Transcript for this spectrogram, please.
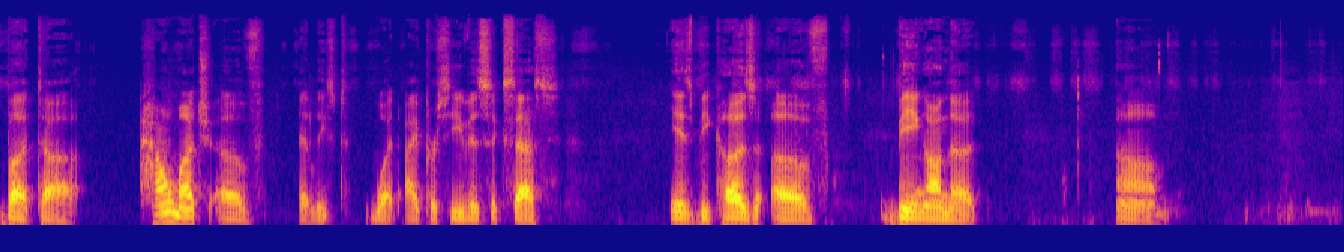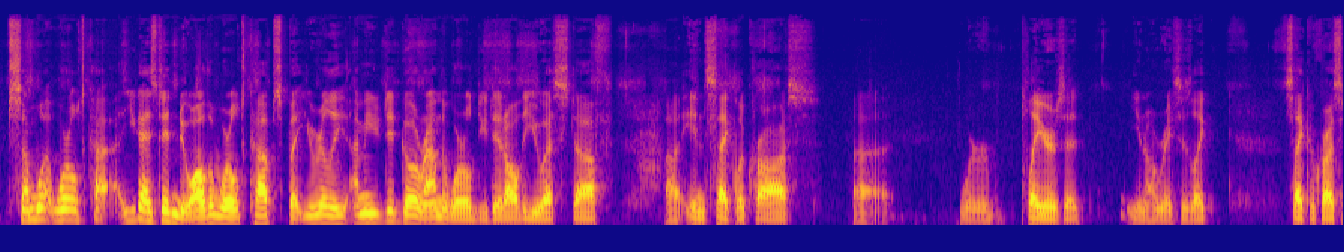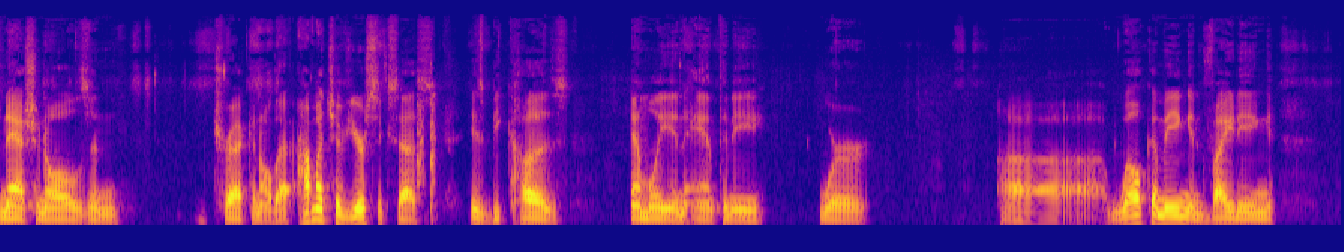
but uh, how much of at least what I perceive as success is because of being on the um, somewhat World Cup. You guys didn't do all the World Cups, but you really, I mean, you did go around the world. You did all the U.S. stuff uh, in cyclocross. Uh, were players at you know races like cyclocross nationals and Trek and all that. How much of your success is because Emily and Anthony were uh, welcoming, inviting,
